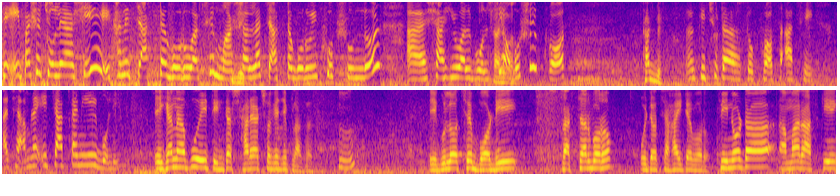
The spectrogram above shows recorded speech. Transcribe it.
আচ্ছা এই পাশে চলে আসি। এখানে চারটা গরু আছে মার্শাল্লাহ চারটা গরুই খুব সুন্দর। শাহিওয়াল বলছি অবশ্যই ক্রস থাকবে। কিছুটা তো ক্রস আছে আচ্ছা আমরা এই চারটা নিয়েই বলি। এইখানে আপু এই তিনটা সাড়ে আটশো কেজি প্লাস আছে। হুম। এগুলো হচ্ছে বডি স্ট্রাকচার বড় ওইটা হচ্ছে হাইটে বড়। তিনোটা আমার আস্কিং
